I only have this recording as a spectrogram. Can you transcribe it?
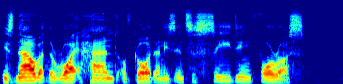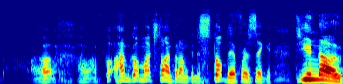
is now at the right hand of God and he's interceding for us. Uh, I've got, I haven't got much time, but I'm going to stop there for a second. Do you know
